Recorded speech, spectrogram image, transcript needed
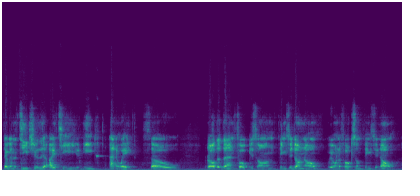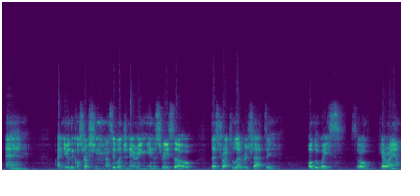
they're going to teach you the IT you need anyway. So rather than focus on things you don't know, we want to focus on things you know. And I knew the construction and civil engineering industry, so let's try to leverage that in other ways. So here I am.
